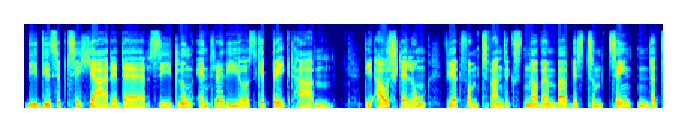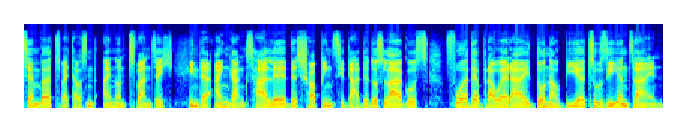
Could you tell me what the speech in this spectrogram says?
die die 70 Jahre der Siedlung Entre Rios geprägt haben. Die Ausstellung wird vom 20. November bis zum 10. Dezember 2021 in der Eingangshalle des Shopping Cidade dos Lagos vor der Brauerei Donaubier zu sehen sein.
